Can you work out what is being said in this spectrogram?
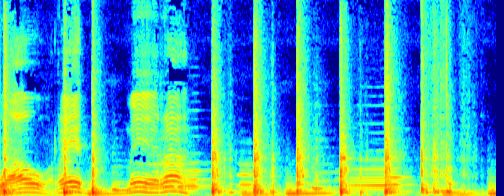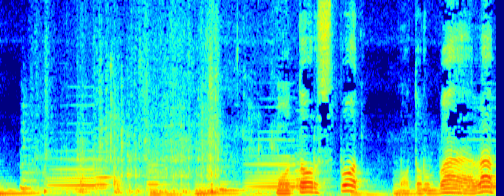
Wow, red, merah. Motor sport, motor balap.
